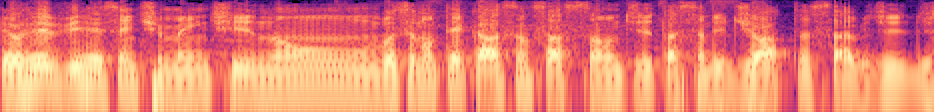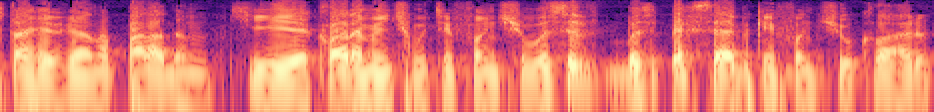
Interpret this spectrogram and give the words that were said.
Eu revi recentemente e não. Você não tem aquela sensação de estar sendo idiota, sabe? De estar revendo a parada que é claramente muito infantil. Você, você percebe que é infantil, claro.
